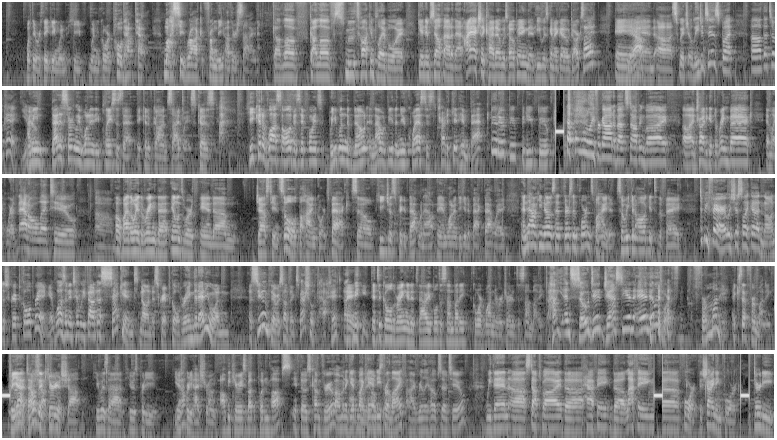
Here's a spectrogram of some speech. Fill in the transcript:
what they were thinking when he when Ghourd pulled out that mossy rock from the other side. God love, God love, smooth talking playboy, getting himself out of that. I actually kind of was hoping that he was gonna go dark side and uh, switch allegiances, but uh, that's okay. You I mean, that is certainly one of the places that it could have gone sideways because he could have lost all of his hit points. We wouldn't have known, and that would be the new quest is to try to get him back. Boop, boop, boop, boop. totally forgot about stopping by uh, and trying to get the ring back and like where that all led to. Um, Oh, by the way, the ring that Illinsworth and um, Jaastien sold behind Ghourd's back. So he just figured that one out and wanted to get it back that way. And now he knows that there's importance behind it. So we can all get to the Fey. To be fair, it was just like a nondescript gold ring. It wasn't until we found a second nondescript gold ring that anyone assumed there was something special about it. I Hey, mean, it's a gold ring and it's valuable to somebody. Ghourd wanted to return it to somebody. hi- and so did Jaastien and Illinsworth for money. Except for money. But yeah, that was a curious shop. He was uh he was pretty he was pretty high strung. I'll be curious about the pudding pops if those come through. I'm gonna get I my candy hope for life. I really hope so too. We then uh, stopped by the halfing, the laughing uh, fork, the shining fork, dirty.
